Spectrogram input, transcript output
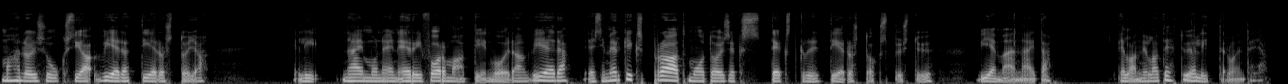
mahdollisuuksia viedä tiedostoja, eli näin moneen eri formaattiin voidaan viedä. Esimerkiksi PRAT-muotoiseksi TextGrid-tiedostoksi pystyy viemään näitä Elanilla tehtyjä litterointeja.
